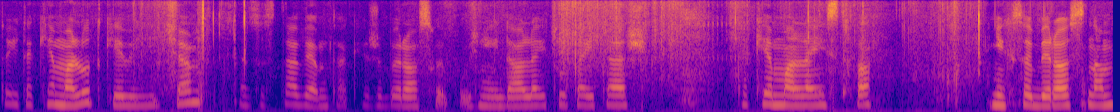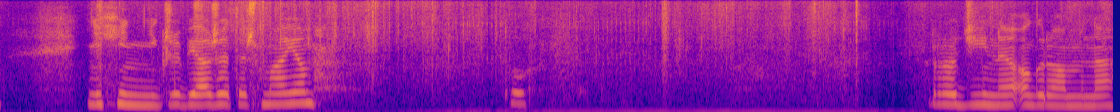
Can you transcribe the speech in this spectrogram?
Tutaj takie malutkie widzicie. Zostawiam takie, żeby rosły później dalej. Tutaj też takie maleństwa. Niech sobie rosną. Niech inni grzybiarze też mają. Tu rodziny ogromne.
